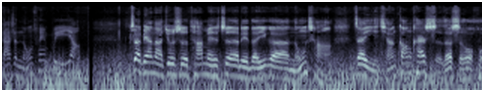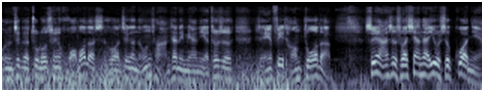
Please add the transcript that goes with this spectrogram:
但是农村不一样。这边呢，就是他们这里的一个农场，在以前刚开始的时候，这个祝楼村火爆的时候，这个农场这里面也都是人非常多的。虽然是说现在又是过年，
